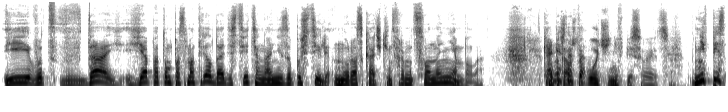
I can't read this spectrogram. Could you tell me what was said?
И вот, да, я потом посмотрел, да, действительно, они запустили, но раскачки информационной не было. Конечно, ну, потому что это... очень не вписывается. Не впис...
